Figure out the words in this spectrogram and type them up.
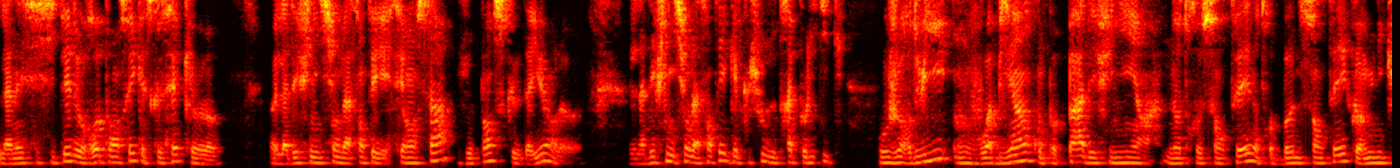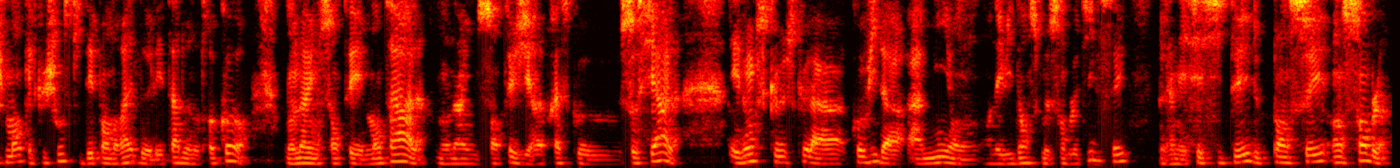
la nécessité de repenser qu'est-ce que c'est que la définition de la santé. Et c'est en ça, je pense que d'ailleurs, la définition de la santé est quelque chose de très politique. Aujourd'hui, on voit bien qu'on peut pas définir notre santé, notre bonne santé, comme uniquement quelque chose qui dépendrait de l'état de notre corps. On a une santé mentale, on a une santé, je dirais presque sociale. Et donc, ce que, ce que la Covid a, mis en évidence, me semble-t-il, c'est la nécessité de penser ensemble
